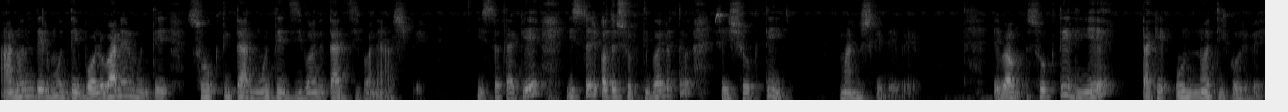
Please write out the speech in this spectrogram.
আনন্দের মধ্যে, বলবানের মধ্যে শক্তি তার মধ্যে জীবনে, তার জীবনে আসবে। ঈশ্বর তাকে ঈশ্বরের কত শক্তি বলো তো? সেই শক্তি মানুষকে দেবে এবং শক্তি দিয়ে তাকে উন্নতি করবে,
